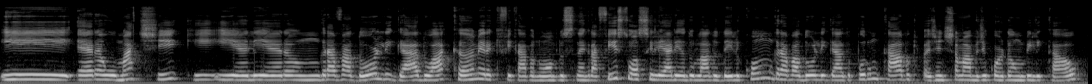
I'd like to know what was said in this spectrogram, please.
E era o Matic, e ele era um gravador ligado à câmera que ficava no ombro do cinegrafista. O auxiliar ia do lado dele com um gravador ligado por um cabo, que a gente chamava de cordão umbilical.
